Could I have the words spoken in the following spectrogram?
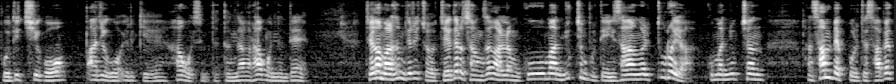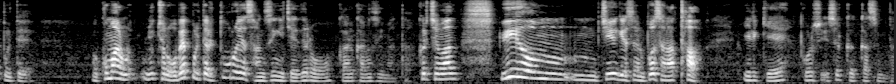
부딪히고 빠지고 이렇게 하고 있습니다. 등락을 하고 있는데 제가 말씀드렸죠. 제대로 상승하려면 9만 6천 불대 이상을 뚫어야 9만 6천 한 300불대 400불대 9만 6천 500불대를 뚫어야 상승이 제대로 갈 가능성이 많다. 그렇지만 위험 음, 지역에서는 벗어났다. 이렇게 볼 수 있을 것 같습니다.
